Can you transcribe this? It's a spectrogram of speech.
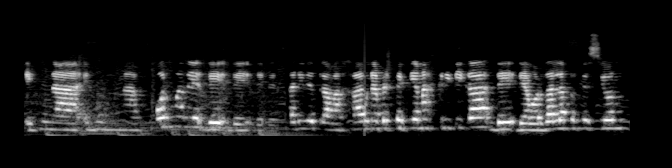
es una, es una forma de, de, de, pensar y de trabajar, una perspectiva más crítica de, abordar la profesión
